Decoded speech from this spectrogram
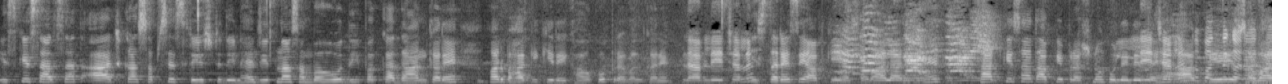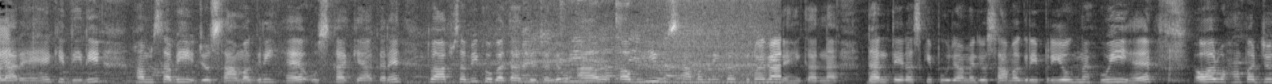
इसके साथ साथ आज का सबसे श्रेष्ठ दिन है जितना संभव हो दीपक का दान करें और भाग्य की रेखाओं को प्रबल करें। ले चले। इस तरह से आपके यहाँ सवाल आ रहे हैं। साथ के साथ आपके प्रश्नों को ले लेते हैं। आपके तो सवाल आ रहे हैं कि दीदी हम सभी जो सामग्री है उसका क्या करें? तो आप सभी को बताते चलो अभी उस सामग्री का कुछ भी नहीं करना। धनतेरस की पूजा में जो सामग्री प्रयोग में हुई है और वहाँ पर जो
